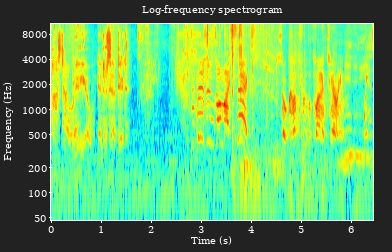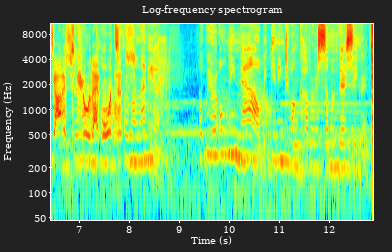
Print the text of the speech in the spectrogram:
Hostile radio intercepted. Division's on my six! So cut through the planetarium. Humanity We gotta secure that ordinance. for millennia. But we are only now beginning to uncover some of their secrets.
